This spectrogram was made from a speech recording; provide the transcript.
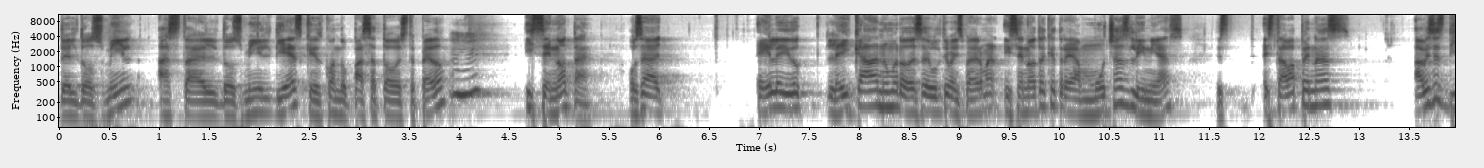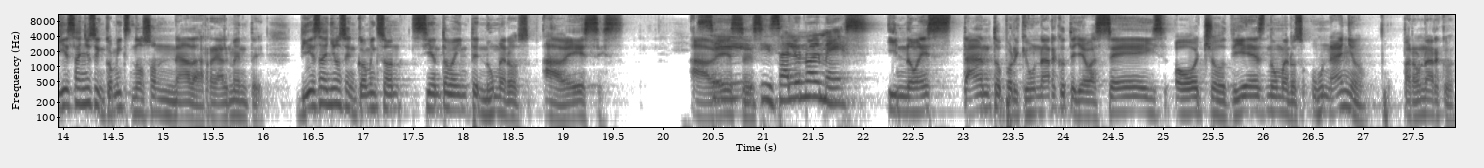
del 2000 hasta el 2010, que es cuando pasa todo este pedo. Y se nota. O sea, he leído, leí cada número de ese Ultimate Spider-Man y se nota que traía muchas líneas. Es- estaba apenas. A veces 10 años en cómics no son nada realmente. 10 años en cómics son 120 números a veces. A sí, veces. sí, sale uno al mes. Y no es tanto porque un arco te lleva 6, 8, 10 números, un año para un arco.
